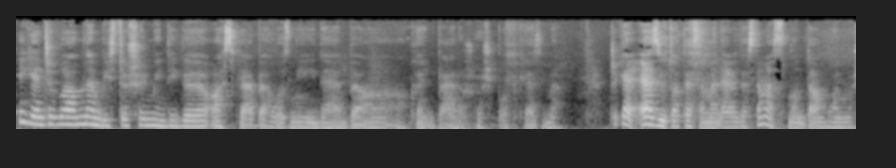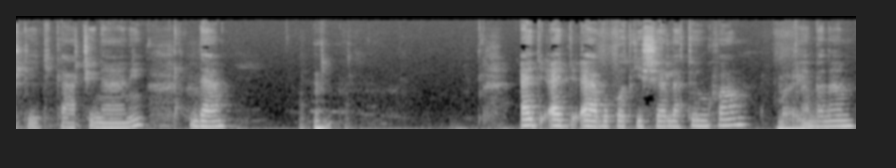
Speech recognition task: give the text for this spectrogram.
Igen, csak nem biztos, hogy mindig azt kell behozni ide ebbe a, a könyvbárosos podcastbe. Csak ez jutott eszembe, de ezt nem azt mondtam, hogy most így kár csinálni, de egy, egy elbukott kísérletünk van. Melyik? Ebben nem.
